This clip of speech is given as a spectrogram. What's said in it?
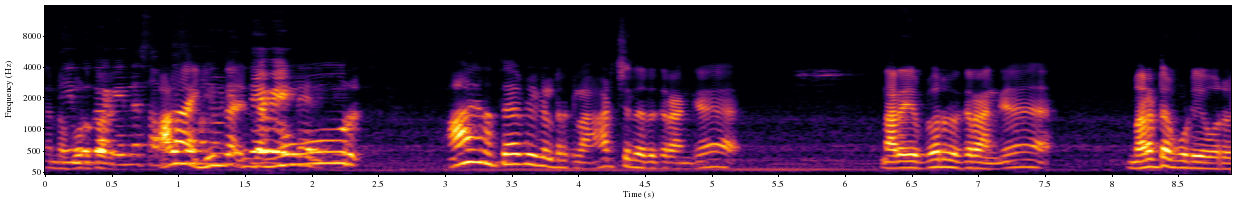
என்னை பொறுத்த திமுக என்ன ஆனா சம்மந்தம் இந்த இந்த? நூறு ஆயிரம் தேவைகள் இருக்கலாம். ஆட்சியில் இருக்கிறாங்க நிறைய பேர் இருக்கிறாங்க. மிரட்டக்கூடிய ஒரு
